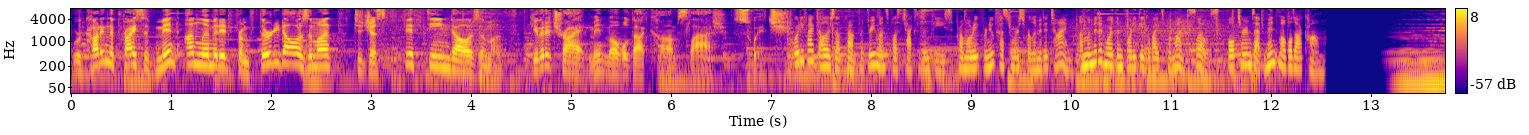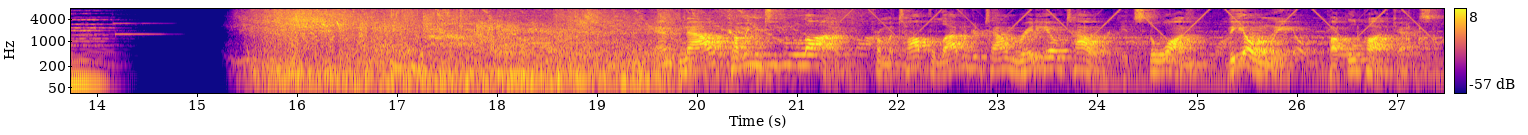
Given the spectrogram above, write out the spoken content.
we're cutting the price of Mint Unlimited from $30 a month to just $15 a month. Give it a try at mintmobile.com slash switch. $45 upfront for three months plus taxes and fees. Promo rate for new customers for limited time. Unlimited more than 40 gigabytes per month. Slows. Full terms at mintmobile.com. And now, coming to you live from atop the Lavender Town Radio Tower, it's the one, the only Puckle Podcast.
